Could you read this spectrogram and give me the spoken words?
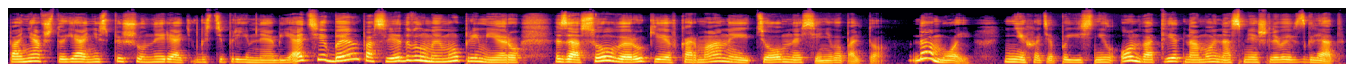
Поняв, что я не спешу нырять в гостеприимные объятия, Бен последовал моему примеру, засовывая руки в карманы темно-синего пальто. «Домой», – нехотя пояснил он в ответ на мой насмешливый взгляд.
